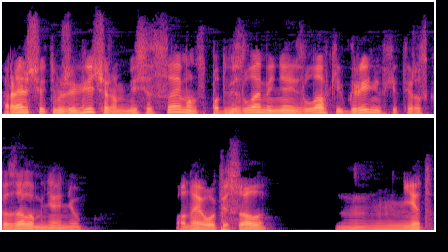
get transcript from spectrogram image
Раньше этим же вечером миссис Саймонс подвезла меня из лавки в Грейнитхед и рассказала мне о нем. Она его писала? Нет.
